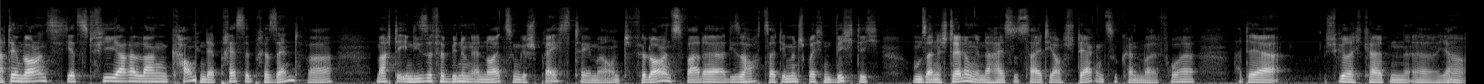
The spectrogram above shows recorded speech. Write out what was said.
Nachdem Lawrence jetzt vier Jahre lang kaum in der Presse präsent war, machte ihn diese Verbindung erneut zum Gesprächsthema und für Lawrence war der, diese Hochzeit dementsprechend wichtig, um seine Stellung in der High Society auch stärken zu können, weil vorher hatte er Schwierigkeiten, äh, ja, Ja.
